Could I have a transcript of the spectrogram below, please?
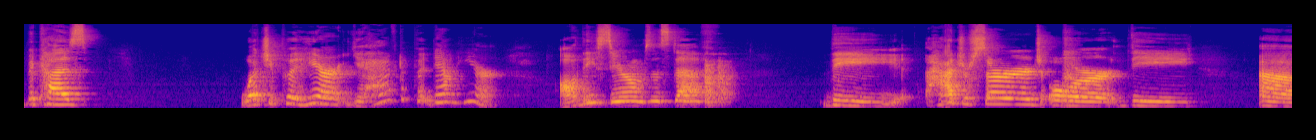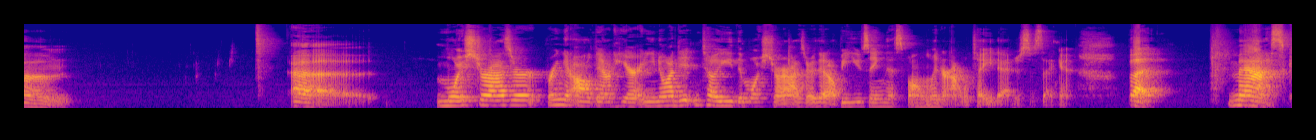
because what you put here, you have to put down here. All these serums and stuff, the Hydrosurge or the um, uh, moisturizer, bring it all down here. And you know, I didn't tell you the moisturizer that I'll be using this fall and winter. I will tell you that in just a second. But mask,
